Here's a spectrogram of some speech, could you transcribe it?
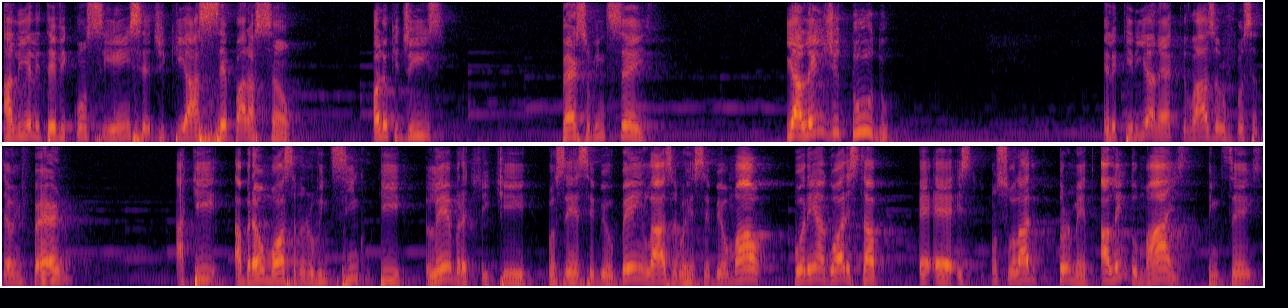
ali ele teve consciência de que há separação. Olha o que diz Verso 26. E além de tudo, ele queria né, que Lázaro fosse até o inferno. Aqui, Abraão mostra no 25 que lembra-te que você recebeu bem, Lázaro recebeu mal, porém agora está, é, é, consolado e tormento. Além do mais, 26,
